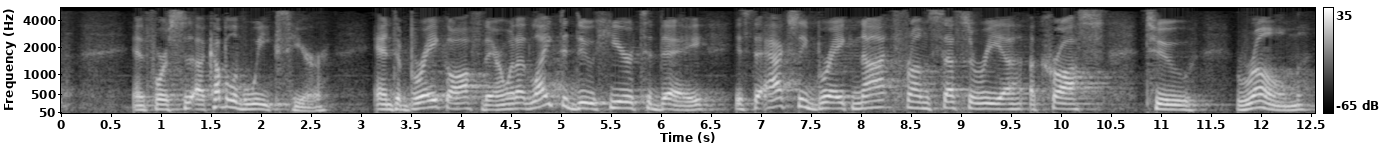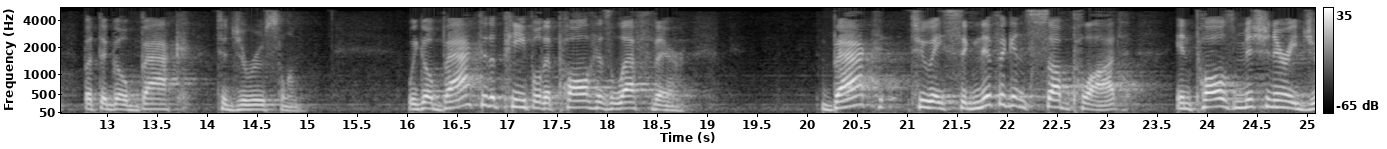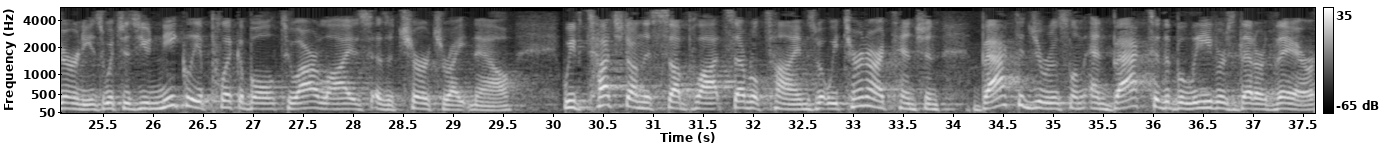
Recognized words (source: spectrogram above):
and for a couple of weeks here and to break off there. And what I'd like to do here today is to actually break not from Caesarea across to Rome, but to go back to Jerusalem. We go back to the people that Paul has left there, back to a significant subplot in Paul's missionary journeys, which is uniquely applicable to our lives as a church right now We've touched on this subplot several times, but we turn our attention back to Jerusalem and back to the believers that are there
